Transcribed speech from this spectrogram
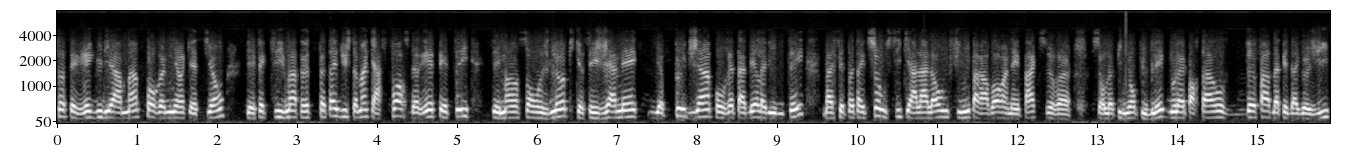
Ça, c'est régulièrement pas remis en question. Puis effectivement, peut-être justement qu'à force de répéter ces mensonges-là, puis que c'est jamais, il y a peu de gens pour rétablir la vérité, ben c'est peut-être ça aussi qui à la longue finit par avoir un impact sur euh, sur l'opinion publique. D'où l'importance de faire de la pédagogie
